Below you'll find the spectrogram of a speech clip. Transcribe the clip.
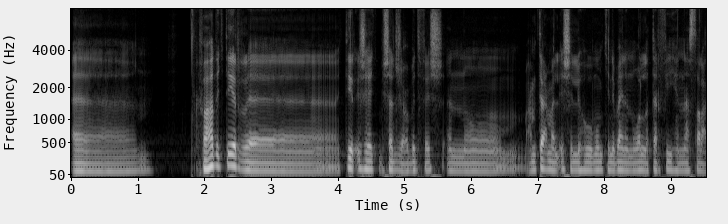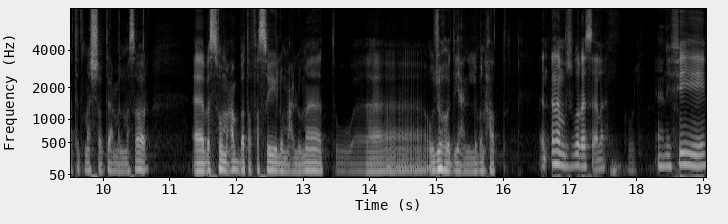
آه فهذا كتير آه كتير إشي هيك بشجع وبدفش إنه عم تعمل إشي اللي هو ممكن يبين إنه والله ترفيه الناس طلعت تتمشى وتعمل مسار بس هو معبى تفاصيل ومعلومات آه وجهد يعني اللي بنحط أنا مجبور أسألك قول. يعني في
